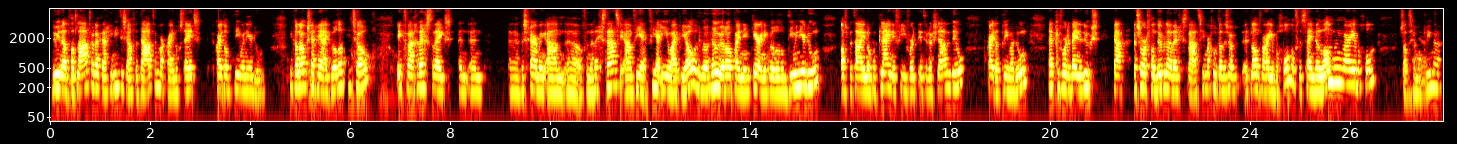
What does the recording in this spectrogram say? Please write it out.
Doe je dat wat later, dan krijg je niet dezelfde datum, maar kan je nog steeds kan je dat op die manier doen. Je kan ook zeggen, ja, ik wil dat niet zo. Ik vraag rechtstreeks een, een uh, bescherming aan, uh, of een registratie aan via, via EU-IPO. Want ik wil heel Europa in één keer en ik wil dat op die manier doen. Als betaal je nog een kleine fee voor het internationale deel, kan je dat prima doen. Dan heb je voor de Benelux ja, een soort van dubbele registratie. Maar goed, dat is ook het land waar je begon, of het zijn de landen waar je begon. Dus dat is helemaal prima.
